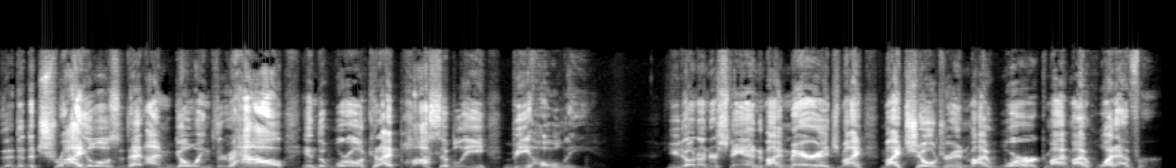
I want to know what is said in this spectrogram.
the, the, the, trials that I'm going through. How in the world could I possibly be holy? You don't understand my marriage, my, my children, my work, my, my whatever.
